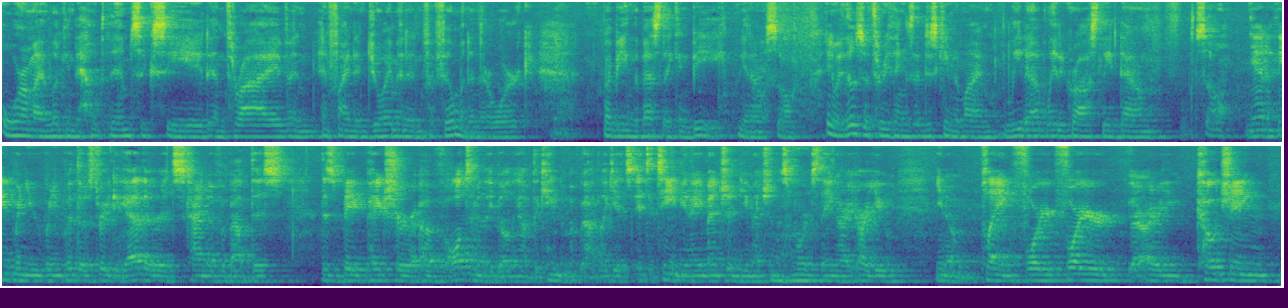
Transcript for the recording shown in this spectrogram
or am I looking to help them succeed and thrive and, and find enjoyment and fulfillment in their work? Yeah. By being the best they can be, you know. So, anyway, those are three things that just came to mind: lead up, lead across, lead down. So, yeah, and I think when you when you put those three together, it's kind of about this this big picture of ultimately building up the kingdom of God. Like it's it's a team. You know, you mentioned you mentioned the sports thing. Are, are you you know playing for your for your? Are you coaching?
